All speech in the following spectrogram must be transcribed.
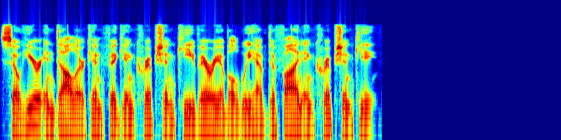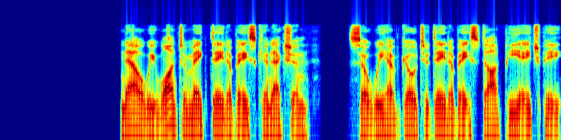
So here in $config encryption key variable we have define encryption key. Now we want to make database connection, so we have go to database.php,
